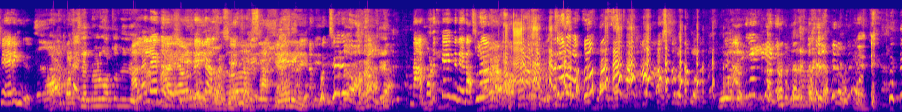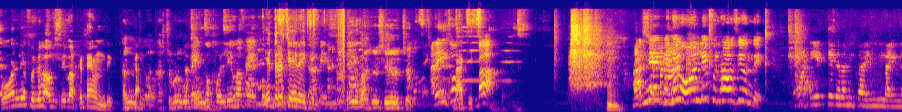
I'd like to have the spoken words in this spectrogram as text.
షేరింగ్ ఫస్ట్ ఏప్రిల్ వస్తుంది ఇది. అలా లేదు. ఎవరిదైతే అలా షేరింగ్ షేరింగ్ కూర్చోను. నా కొడుకైంది నేను అసలు. ఓన్లీ ఫుల్ హౌస్ ఇది ఒక్కటే ఉంది. ఇద్దరు అయిపోయింది. షేర్ ఇగో నాకు బా. ఉమ్. అన్ని అయిపోయింది ఓన్లీ ఫుల్ హౌస్ ఉంది. ఫార్టీ ఎయిట్ కే కదా మీకు అయింది లైన్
